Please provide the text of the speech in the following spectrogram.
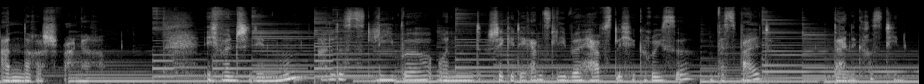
andere Schwangere. Ich wünsche dir nun alles Liebe und schicke dir ganz liebe herbstliche Grüße. Bis bald, deine Christine.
